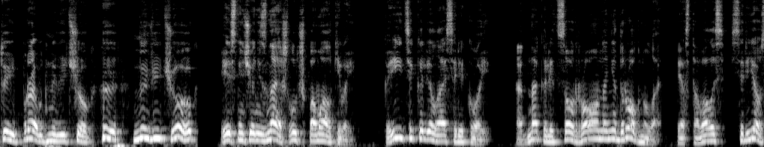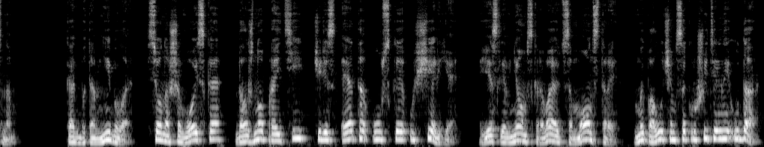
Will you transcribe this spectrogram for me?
«Ты правда новичок? Хе, новичок!» «Если ничего не знаешь, лучше помалкивай». Критика лилась рекой. Однако лицо Роана не дрогнуло и оставалось серьезным. Как бы там ни было, все наше войско должно пройти через это узкое ущелье. Если в нем скрываются монстры, мы получим сокрушительный удар.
